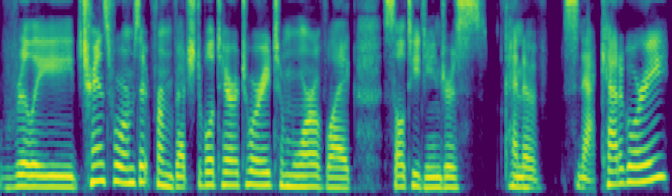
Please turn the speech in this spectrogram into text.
really transforms it from vegetable territory to more of like salty, dangerous kind of snack category,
